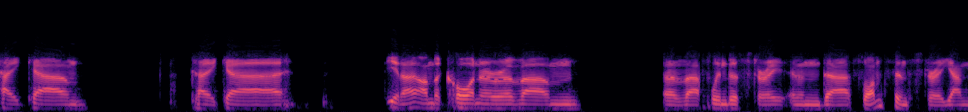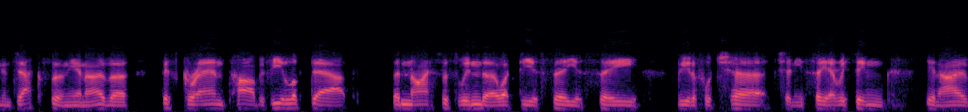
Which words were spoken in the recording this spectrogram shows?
take um, take. Uh, you know, on the corner of um, of uh, Flinders Street and uh, Swanston Street, Young and Jackson. You know, the this grand pub. If you looked out the nicest window, what do you see? You see beautiful church, and you see everything, you know,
